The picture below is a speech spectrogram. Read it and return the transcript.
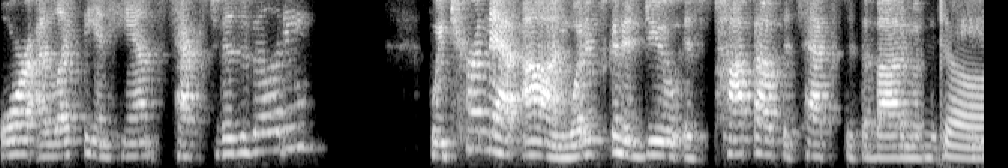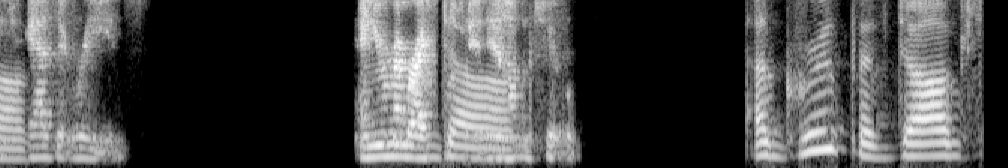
Or I like the enhanced text visibility. If we turn that on, what it's going to do is pop out the text at the bottom of the page as it reads. And you remember I slowed it down Dogs. too. A group of dogs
